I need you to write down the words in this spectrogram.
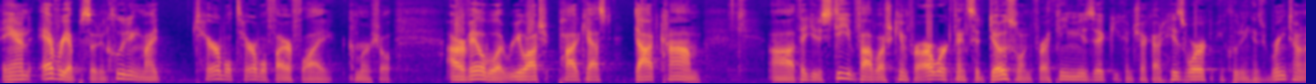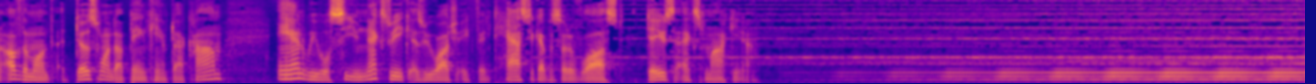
and every episode, including my terrible, terrible Firefly commercial, are available at rewatchpodcast.com. Uh, thank you to Steve Fabwash Kim for artwork. Thanks to Dose One for our theme music. You can check out his work, including his ringtone of the month at dose1.bandcamp.com. And we will see you next week as we watch a fantastic episode of Lost, Deus Ex Machina. All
